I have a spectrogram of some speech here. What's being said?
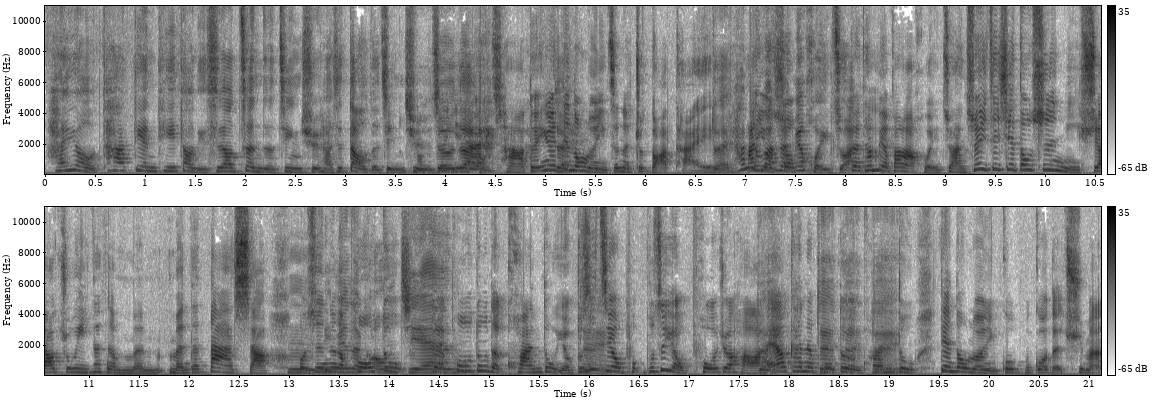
还有它电梯到底是要正着进去还是倒着进去，对不对？有差，对，因为电动轮椅真的就打台，对，它有时候回转，对，它没有办法回转，所以这些都是你需要注意那个门门的大小，或是那个坡度，对，坡度的宽度有不是只有坡，不是有坡就好啊，还要看那坡度的宽度，电动轮椅过不过得去嘛？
